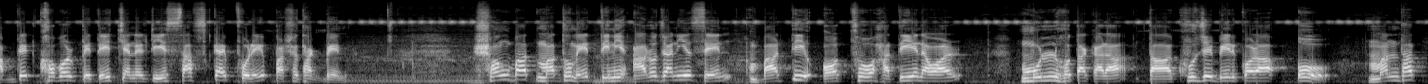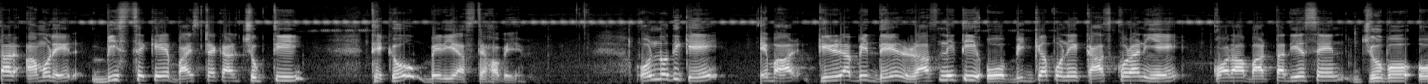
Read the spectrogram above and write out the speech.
আপডেট খবর পেতে চ্যানেলটি সাবস্ক্রাইব করে পাশে থাকবেন। সংবাদ মাধ্যমে তিনি আরও জানিয়েছেন, বাড়তি অর্থ হাতিয়ে নেওয়ার মূল হোতা কারা তা খুঁজে বের করা ও মান্ধাত্তার আমলের বিশ থেকে বাইশ টাকার চুক্তি থেকেও বেরিয়ে আসতে হবে। অন্যদিকে, এবার ক্রীড়াবিদদের রাজনীতি ও বিজ্ঞাপনে কাজ করা নিয়ে কড়া বার্তা দিয়েছেন যুব ও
